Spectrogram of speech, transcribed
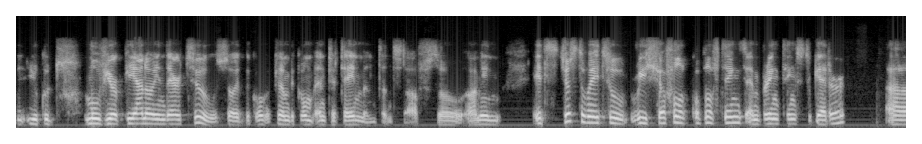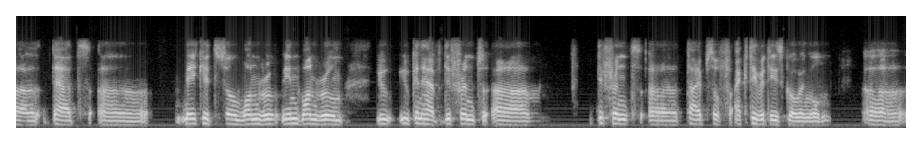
you could move your piano in there too, so it become, can become entertainment and stuff. So I mean, it's just a way to reshuffle a couple of things and bring things together uh, that uh, make it so one room in one room you you can have different um, different uh, types of activities going on uh,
